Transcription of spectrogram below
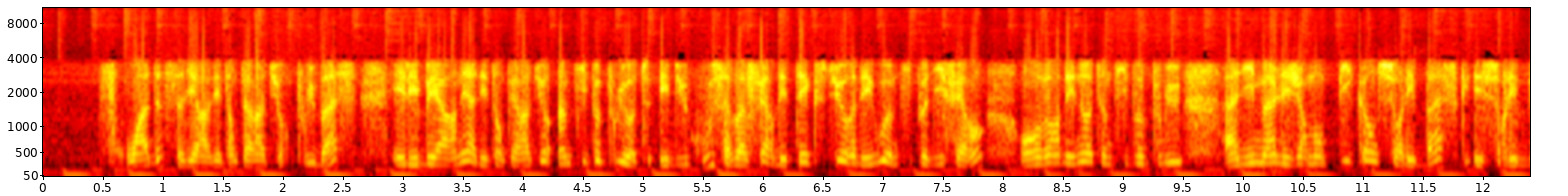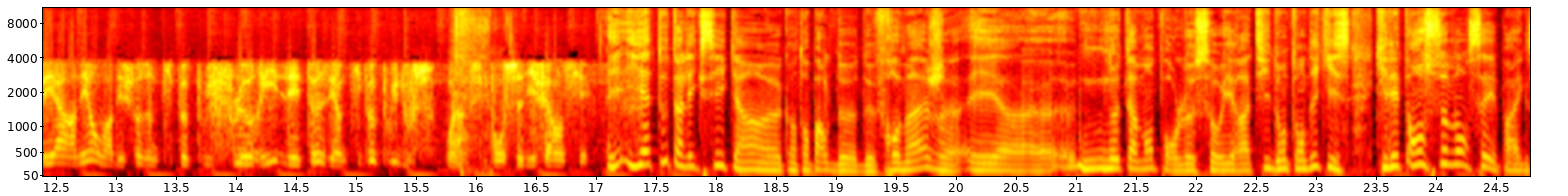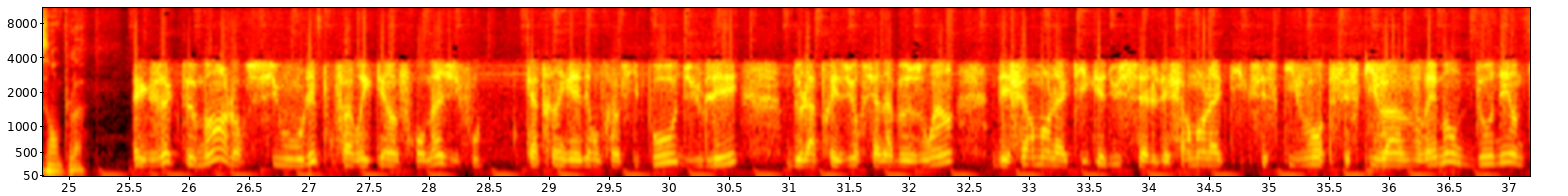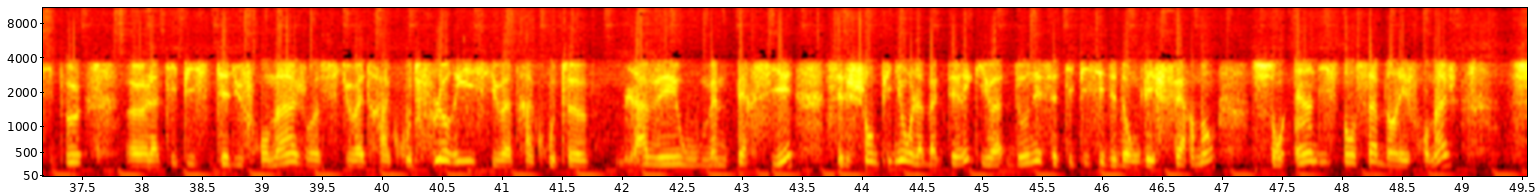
froide, c'est-à-dire à des températures plus basses, et les Béarnais à des températures un petit peu plus hautes. Et du coup, ça va faire des textures et des goûts un petit peu différents. On va avoir des notes un petit peu plus animales, légèrement piquantes sur les Basques, et sur les Béarnais, on va avoir des choses un petit peu plus fleuries, laiteuses et un petit peu plus douces. Voilà, c'est pour se différencier. Il y a tout un lexique hein, euh, quand on parle de, de fromage, et euh, notamment pour le soirati, dont on dit qu'il est ensemencé, par exemple. Exactement. Alors, si vous voulez, pour fabriquer un fromage, il faut quatre ingrédients principaux du lait, de la présure s'il y en a besoin, des ferments lactiques et du sel. Les ferments lactiques, c'est ce qui va, vraiment donner un petit peu euh, la typicité du fromage. Euh, S'il va être à croûte fleurie, s'il va être à croûte euh, lavée ou même persillée, c'est le champignon ou la bactérie qui va donner cette typicité. Donc, les ferments sont indispensables dans les fromages.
